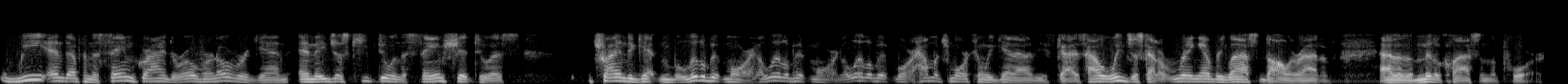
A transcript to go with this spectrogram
we end up in the same grinder over and over again, and they just keep doing the same shit to us trying to get a little bit more and a little bit more and a little bit more. How much more can we get out of these guys? How we just got to wring every last dollar out of out of the middle class and the poor,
